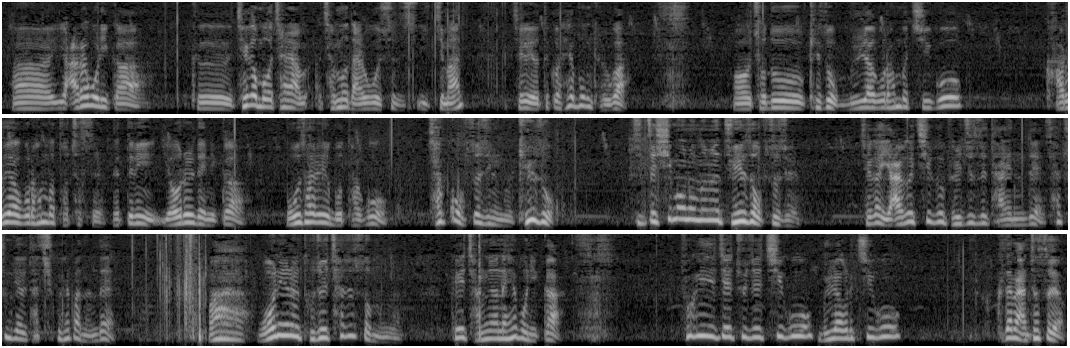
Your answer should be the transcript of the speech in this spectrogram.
아, 이 알아보니까, 그, 제가 뭐 잘, 잘못 알고 있- 있지만, 제가 여태껏 해본 결과, 어, 저도 계속 물약으로 한번 치고, 가루약으로 한번 더 쳤어요. 그랬더니 열흘 되니까 모사리를 못하고 자꾸 없어지는 거예요. 계속. 진짜 심어놓으면 뒤에서 없어져요. 제가 약을 치고 별짓을 다 했는데, 살충제를 다 치고 해봤는데, 와, 원인을 도저히 찾을 수 없는 거야. 그게 작년에 해보니까, 초기제 추제 치고, 물약으로 치고, 그 다음에 안 쳤어요.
